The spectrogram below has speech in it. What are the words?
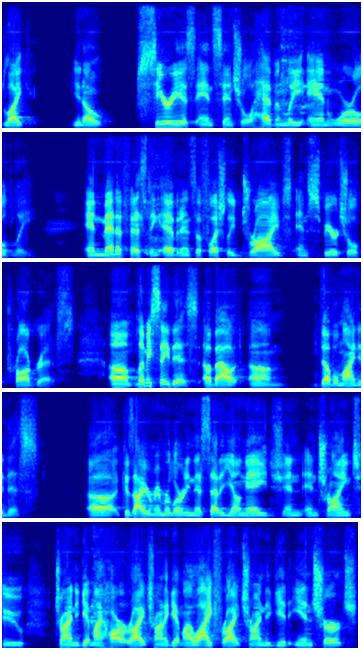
Like, you know, serious and sensual, heavenly and worldly. and manifesting evidence of fleshly drives and spiritual progress. Um, let me say this about um, double mindedness, because uh, I remember learning this at a young age and, and trying to trying to get my heart right, trying to get my life right, trying to get in church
